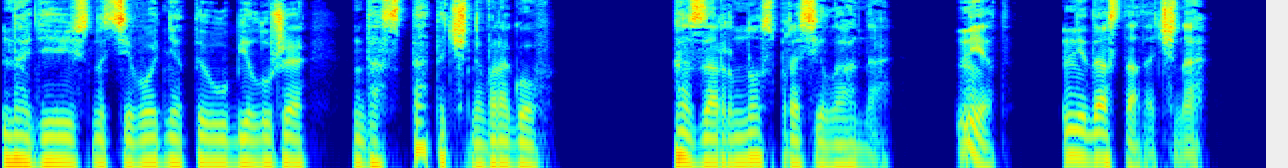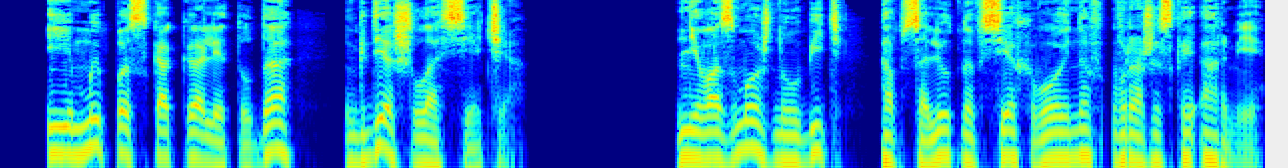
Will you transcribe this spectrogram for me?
«Надеюсь, на сегодня ты убил уже достаточно врагов?» Озорно спросила она. «Нет, недостаточно». И мы поскакали туда, где шла сеча. Невозможно убить абсолютно всех воинов вражеской армии.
